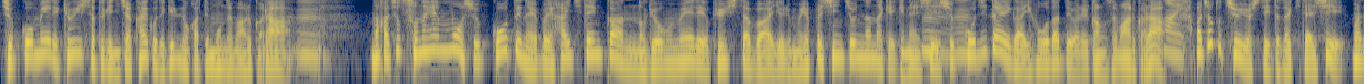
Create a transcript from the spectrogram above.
出向命令拒否した時にじゃあ解雇できるのかって問題もあるから、うんうんなんかちょっとその辺も出向っていうのはやっぱり配置転換の業務命令を拒否した場合よりもやっぱり慎重にならなきゃいけないし、うんうん。出向自体が違法だと言われる可能性もあるから、はい。まあ、ちょっと注意をしていただきたいし、まあ、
